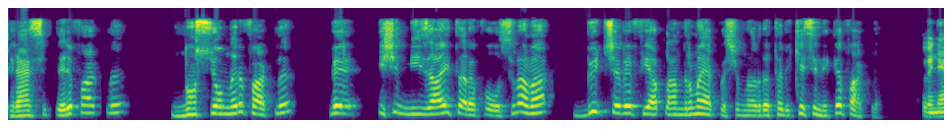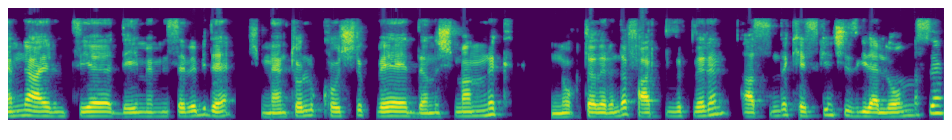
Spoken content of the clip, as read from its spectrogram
prensipleri farklı, nosyonları farklı ve işin mizahi tarafı olsun ama bütçe ve fiyatlandırma yaklaşımları da tabii kesinlikle farklı. Önemli ayrıntıya değinmemin sebebi de mentorluk, koçluk ve danışmanlık noktalarında farklılıkların aslında keskin çizgilerle olması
